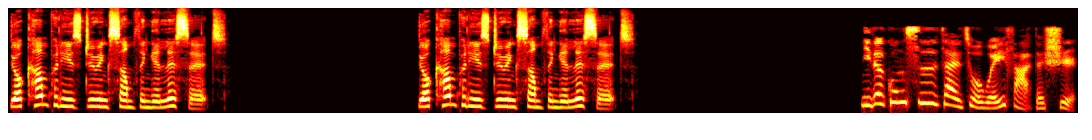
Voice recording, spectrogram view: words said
Your company is doing something illicit. Your company is doing something illicit. 你的公司在做违法的事。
